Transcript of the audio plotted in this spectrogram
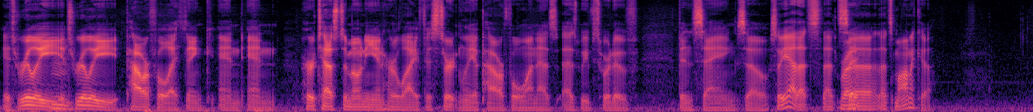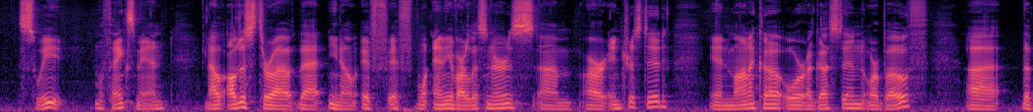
it's really it's really powerful, I think, and and her testimony in her life is certainly a powerful one, as as we've sort of been saying. So so yeah, that's that's Right. uh, that's Monica. Sweet. Well, thanks, man. I'll, I'll just throw out that you know if if any of our listeners um, are interested in Monica or Augustine or both, uh, the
